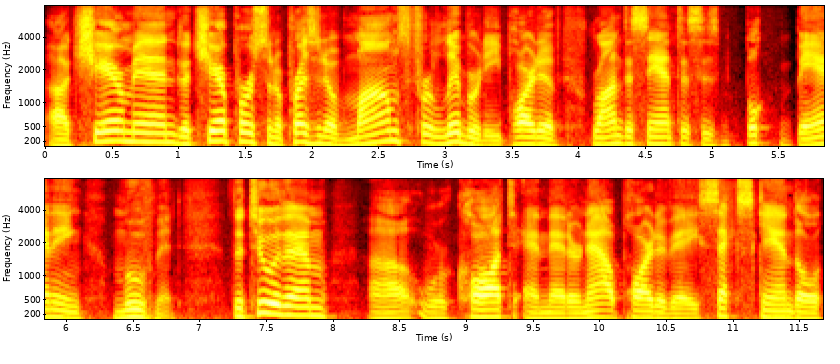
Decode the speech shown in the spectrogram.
uh, chairman, the chairperson or president of Moms for Liberty, part of Ron DeSantis' book banning movement. The two of them uh, were caught and that are now part of a sex scandal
